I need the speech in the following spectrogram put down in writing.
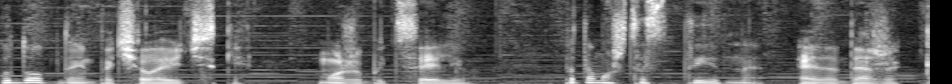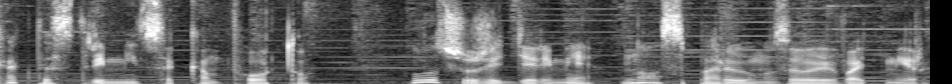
удобно им по-человечески, может быть целью, потому что стыдно это даже как-то стремиться к комфорту. Лучше жить в дерьме, но с порывом завоевать мир.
